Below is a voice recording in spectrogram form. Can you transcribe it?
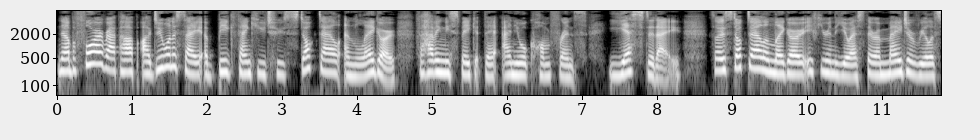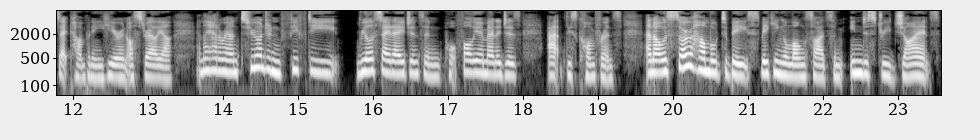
Now, before I wrap up, I do want to say a big thank you to Stockdale and Leggo for having me speak at their annual conference yesterday. So Stockdale and Leggo, if you're in the US, they're a major real estate company here in Australia, and they had around 250 real estate agents and portfolio managers at this conference. And I was so humbled to be speaking alongside some industry giants,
